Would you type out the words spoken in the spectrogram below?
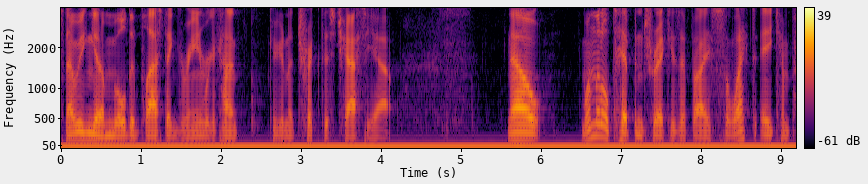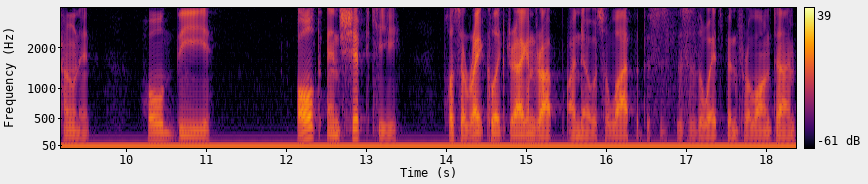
So now we can get a molded plastic green. We're kind of going to trick this chassis out. Now, one little tip and trick is if I select a component hold the Alt and Shift key plus a right click drag and drop. I know it's a lot, but this is this is the way it's been for a long time.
